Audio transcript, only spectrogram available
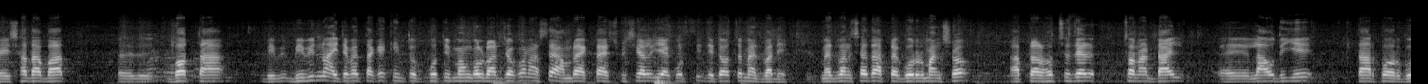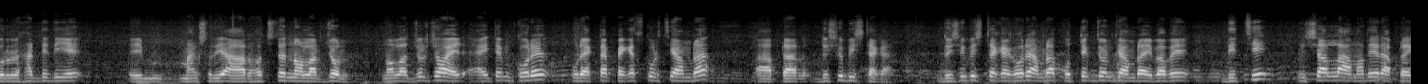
এই সাদা ভাত ভর্তা বিভিন্ন আইটেমের থাকে। কিন্তু প্রতি মঙ্গলবার যখন আসে, আমরা একটা স্পেশাল ইয়ে করছি, যেটা হচ্ছে মেজবানি। মেজবানির সাথে আপনার গরুর মাংস, আপনার হচ্ছে যে চনার ডাল লাউ দিয়ে তারপর গরুর হাড্ডি দিয়ে এই মাংস দিয়ে আর হচ্ছে নলার জল নলার জল সহ আইটেম করে পুরো একটা প্যাকেজ করছি আমরা, আপনার দুশো বিশ টাকা। দুশো বিশ টাকা করে আমরা প্রত্যেকজনকে আমরা এভাবে দিচ্ছি। ইনশাল্লাহ আমাদের আপনার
